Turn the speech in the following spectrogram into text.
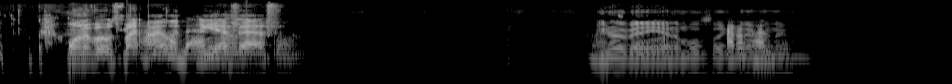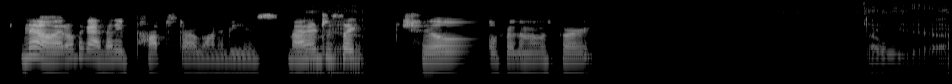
One of them's my I don't island have BFF. you don't have any cool. animals like I don't that, have. Renee? any. No, I don't think I have any pop star wannabes. Mine are Oh, just yeah. like chill for the most part. Oh yeah.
